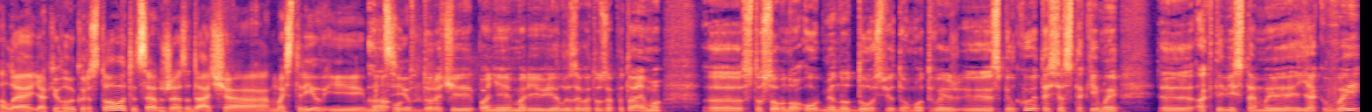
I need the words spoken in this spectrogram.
Але як його використовувати, це вже задача майстрів і А митців. от, до речі, пані Марію Єлизавету запитаємо е, стосовно обміну досвідом. От ви е, спілкуєтеся з такими е, активістами, як ви,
